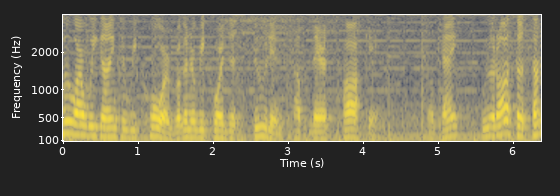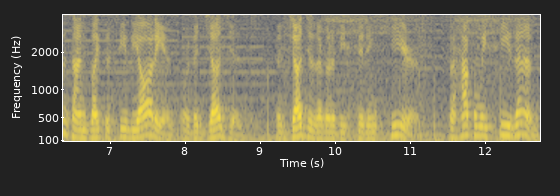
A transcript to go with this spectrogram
who are we going to record? We're going to record the students up there talking, okay? We would also sometimes like to see the audience or the judges. The judges are going to be sitting here. So how can we see them?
